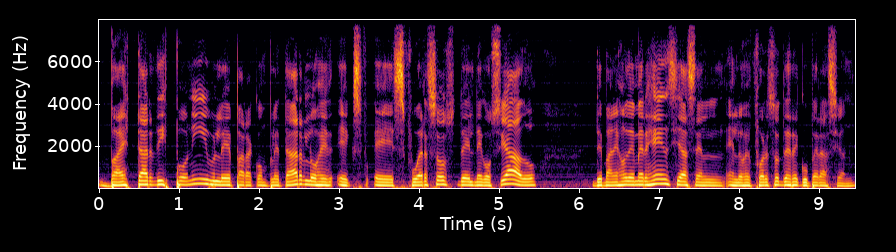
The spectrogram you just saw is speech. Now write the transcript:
va a estar disponible para completar los esfuerzos del negociado de manejo de emergencias en, los esfuerzos de recuperación.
